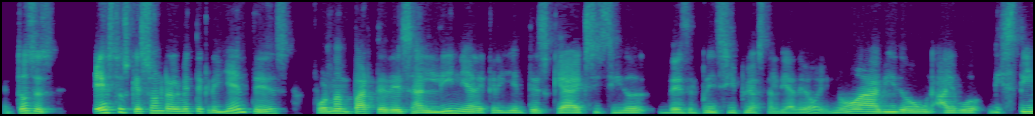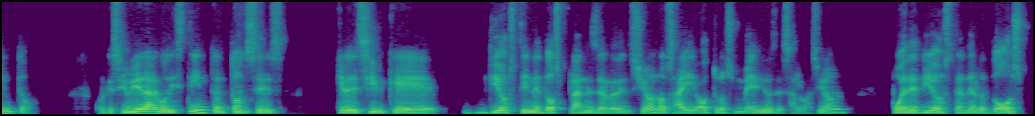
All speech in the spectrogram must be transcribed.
Entonces, estos que son realmente creyentes forman parte de esa línea de creyentes que ha existido desde el principio hasta el día de hoy. No ha habido algo distinto, porque si hubiera algo distinto, entonces quiere decir que Dios tiene dos planes de redención, o sea, hay otros medios de salvación. ¿Puede Dios tener dos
